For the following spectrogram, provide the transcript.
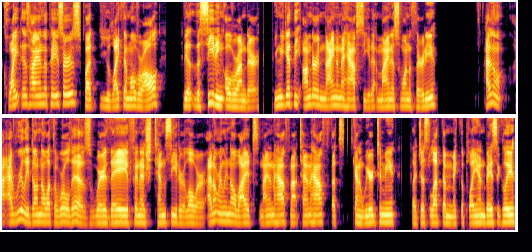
quite as high on the Pacers, but you like them overall, the the seeding over under. You can get the under nine and a half seed at minus one thirty. I don't I really don't know what the world is where they finish 10 seed or lower. I don't really know why it's nine and a half, not 10 and a half. That's kind of weird to me. Like just let them make the play in basically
